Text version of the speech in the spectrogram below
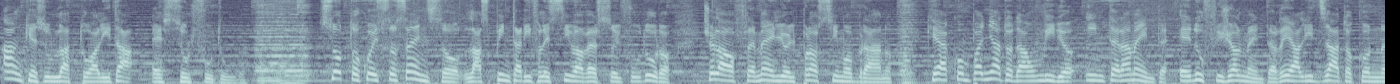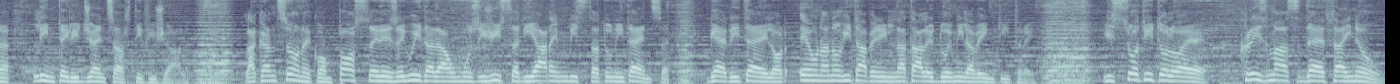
anche sull'attualità e sul futuro. Sotto questo senso, la spinta riflessiva verso il futuro ce la offre meglio il prossimo brano, che è accompagnato da un video interamente ed ufficialmente realizzato con l'intelligenza artificiale. La canzone, composta ed eseguita da un musicista di RB statunitense, Gary Taylor, è una novità per il Natale 2023. Il suo titolo è Christmas Death I Know.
